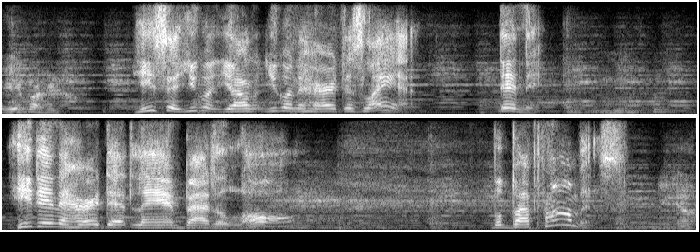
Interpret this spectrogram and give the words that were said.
Abraham. He said you're gonna y'all, you're gonna inherit this land, didn't he? Mhm. He didn't inherit that land by the law, but by promise. Yeah.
